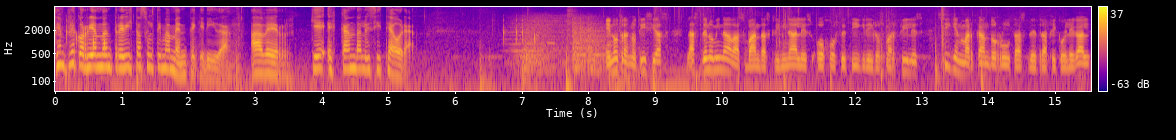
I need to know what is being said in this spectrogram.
Siempre corriendo entrevistas últimamente, querida. A ver, ¿qué escándalo hiciste ahora? En otras noticias, las denominadas bandas criminales Ojos de Tigre y Los Marfiles siguen marcando rutas de tráfico ilegal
